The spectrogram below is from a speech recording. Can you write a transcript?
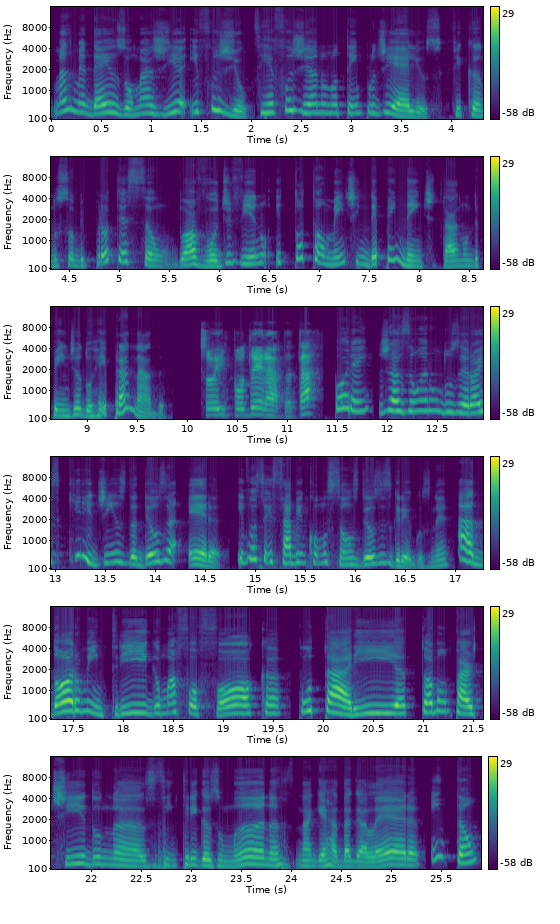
Mas Medeia usou magia e fugiu, se refugiando no templo de Hélios, ficando sob proteção do avô divino e totalmente independente, tá? Não dependia do rei para nada. Sou empoderada, tá? Porém, Jazão era um dos heróis queridinhos da deusa Hera. E vocês sabem como são os deuses gregos, né? Adoram uma intriga, uma fofoca, putaria, tomam partido nas intrigas humanas, na guerra da galera. Então,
